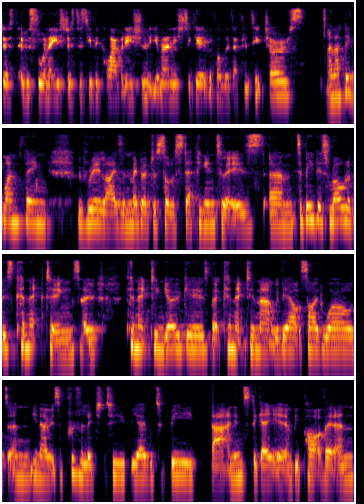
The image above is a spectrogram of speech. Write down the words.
just it was so nice just to see the collaboration that you managed to get with all the different teachers and I think one thing we've realised, and maybe I'm just sort of stepping into it, is um, to be this role of this connecting. So connecting yogis, but connecting that with the outside world. And, you know, it's a privilege to be able to be that and instigate it and be part of it. And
